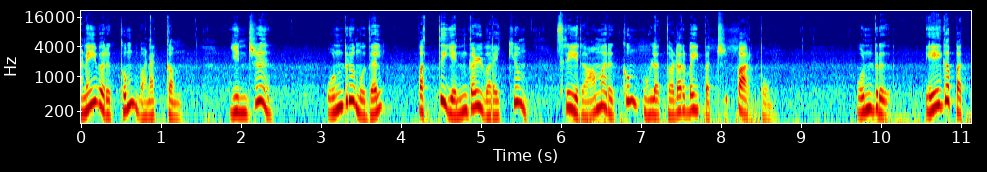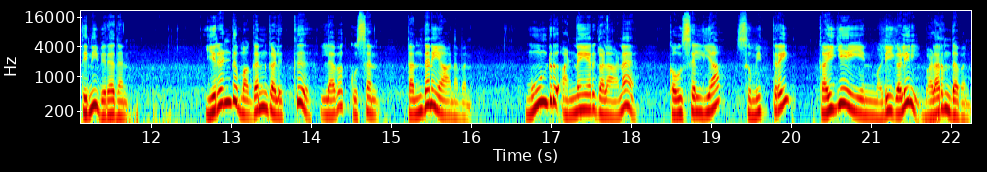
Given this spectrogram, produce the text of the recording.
அனைவருக்கும் வணக்கம். இன்று ஒன்று முதல் பத்து எண்கள் வரைக்கும் ஸ்ரீராமருக்கும் உள்ள தொடர்பை பற்றி பார்ப்போம். ஒன்று ஏகபத்தினி விரதன். இரண்டு மகன்களுக்கு லவகுசன் தந்தனையானவன். மூன்று அன்னையர்களான கௌசல்யா சுமித்ரை கையேயின் மடிகளில் வளர்ந்தவன்.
